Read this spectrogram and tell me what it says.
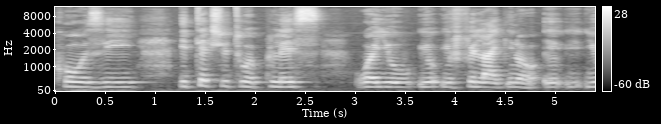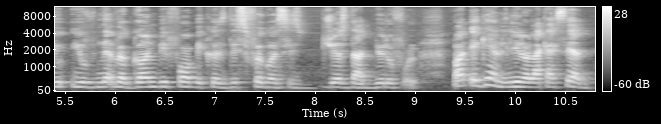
cozy. It takes you to a place where you you, you feel like you know you you've never gone before because this fragrance is just that beautiful. But again you know like i said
